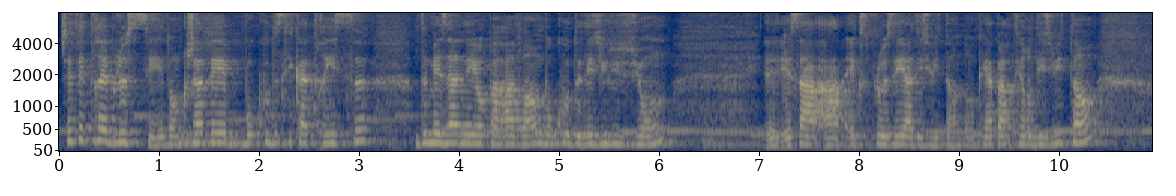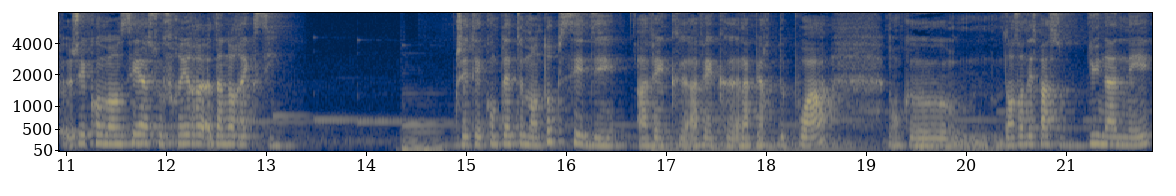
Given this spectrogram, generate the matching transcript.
J'étais très blessée, donc j'avais beaucoup de cicatrices de mes années auparavant, beaucoup de désillusions, et, ça a explosé à 18 ans. Donc à partir de 18 ans, j'ai commencé à souffrir d'anorexie. J'étais complètement obsédée avec, avec la perte de poids. Donc, euh, dans un espace d'une année,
